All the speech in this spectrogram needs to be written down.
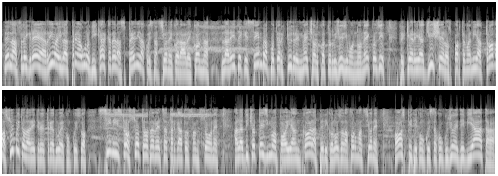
della Flegrea, arriva il 3 1 di Carcatella splendida questa azione corale con la rete che sembra poter chiudere il match al quattordicesimo. Non è così perché reagisce lo Sportmania trova subito la rete del 3-2 con questo sinistro sotto la traversa targato Sansone. Al diciottesimo poi ancora pericolosa la formazione ospite con questa conclusione deviata.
